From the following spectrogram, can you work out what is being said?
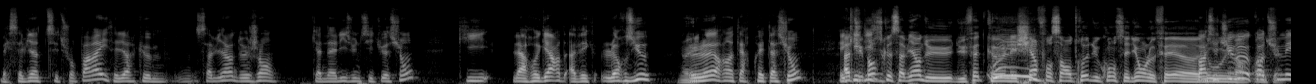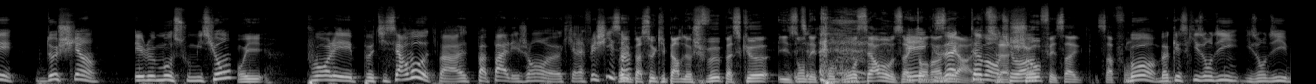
Ben, ça vient, c'est toujours pareil, c'est-à-dire que ça vient de gens qui analysent une situation, qui la regardent avec leurs yeux, Oui. leur interprétation, et Ah, qui tu disent, penses que ça vient du, du fait que Oui. les chiens font ça entre eux, du coup on s'est dit on le fait. euh, bah, nous, si tu humains. veux, quand Ok. tu mets deux chiens Et le mot soumission, Oui. Pour les petits cerveaux, pas, pas, pas les gens euh, qui réfléchissent. Oui, hein. pas ceux qui perdent le cheveu parce que ils ont des trop gros cerveaux, ça que t'es en train de dire. Exactement, Ça chauffe et ça, ça fond. Bon, bah, qu'est-ce qu'ils ont dit? Ils ont dit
